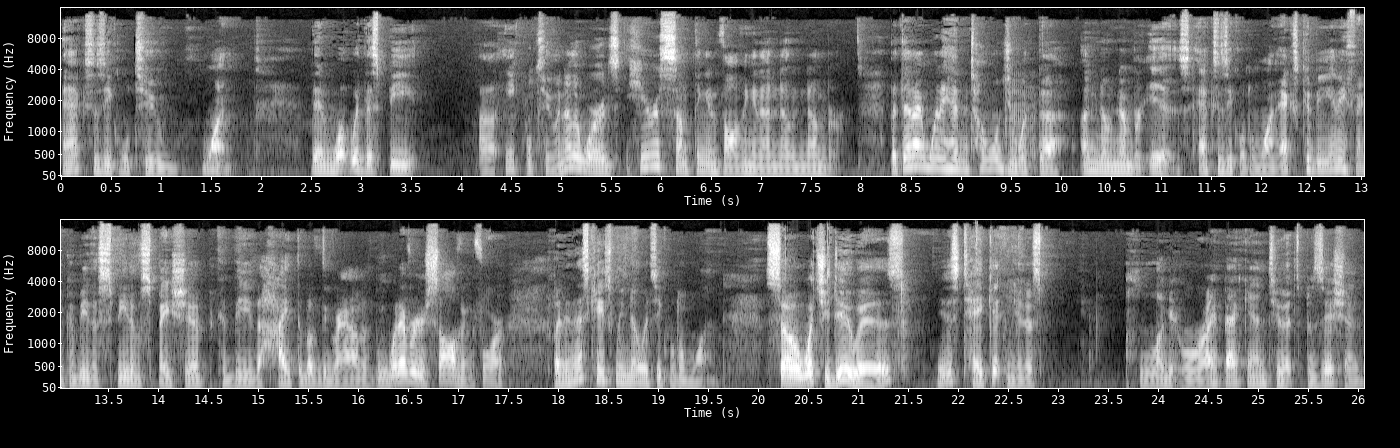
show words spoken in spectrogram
x is equal to 1, then what would this be uh, equal to? In other words, here is something involving an unknown number. But then I went ahead and told you what the unknown number is. x is equal to 1. x could be anything. Could be the speed of a spaceship, could be the height above the ground, whatever you're solving for. But in this case, we know it's equal to 1. So what you do is you just take it and you just plug it right back into its position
